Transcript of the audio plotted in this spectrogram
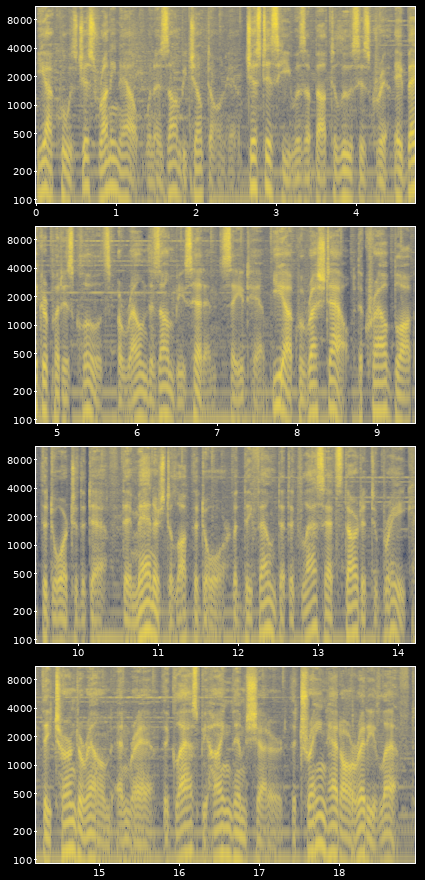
Iaku was just running out when a zombie jumped on him. Just as he was about to lose his grip, a beggar put his clothes around the zombie's head and saved him. Iaku rushed out. The crowd blocked the door to the death. They managed to lock the door, but they found that the glass had started to break. They turned around and ran. The glass behind them shattered. The train had already left.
